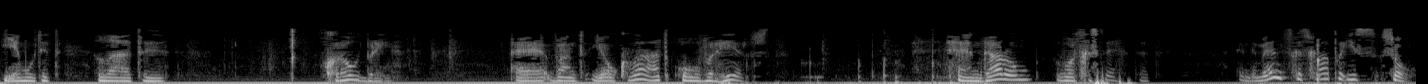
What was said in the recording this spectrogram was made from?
Je moet het laten groot brengen. Uh, want jouw kwaad overheerst. En daarom wordt gezegd dat En de mens geschapen is zo.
